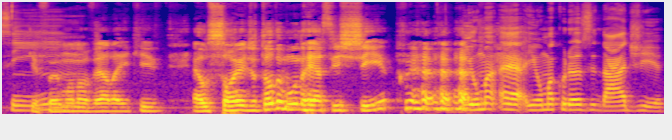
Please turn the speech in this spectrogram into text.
Sim. Que foi uma novela aí que é o sonho de todo mundo reassistir. E uma, é, e uma curiosidade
